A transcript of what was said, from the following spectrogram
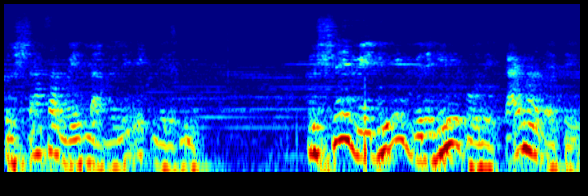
कृष्णाचा वेध लागलेली एक विरहिणी. कृष्णे वेधिली विरहिणी बोले काय म्हणत आहे ते?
